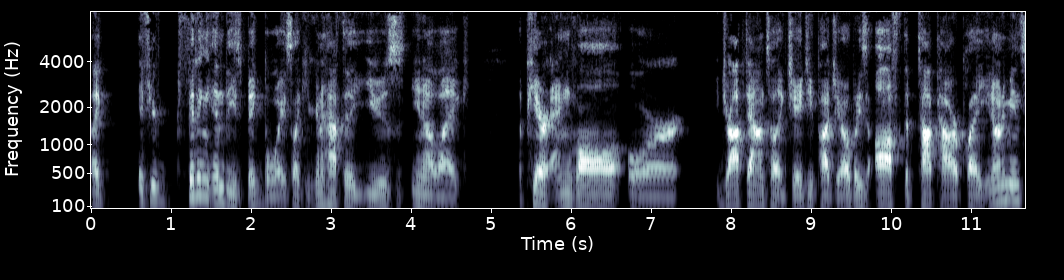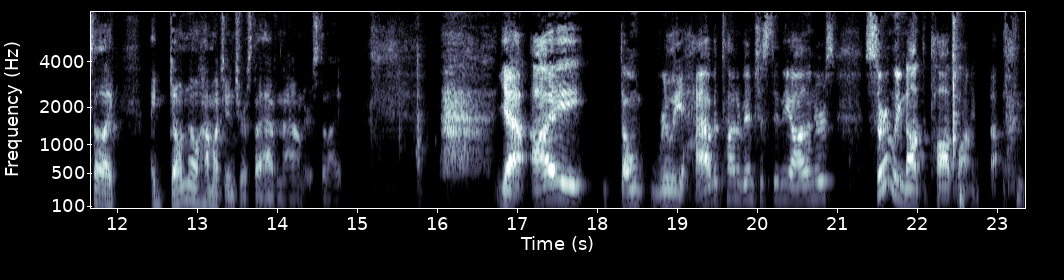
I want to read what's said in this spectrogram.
Like, if you're fitting in these big boys, like you're gonna have to use, you know, like a Pierre Engvall or drop down to like JG Pageau, but he's off the top power play. You know what I mean? So like, I don't know how much interest I have in the Islanders tonight yeah, I don't really have a ton of interest in the Islanders. Certainly not the top line.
